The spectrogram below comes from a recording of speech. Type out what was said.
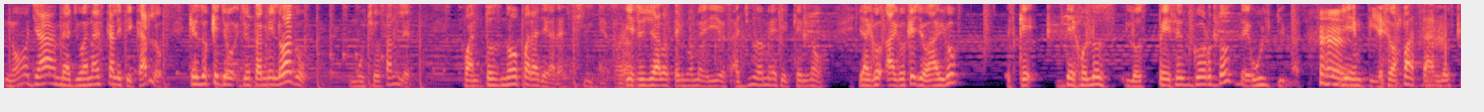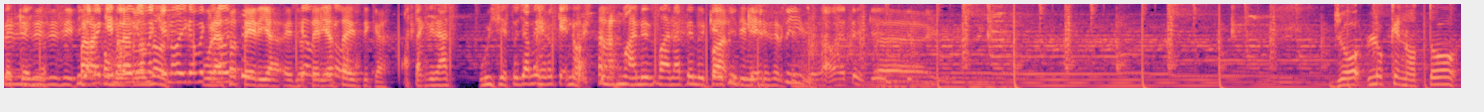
no, ya, me ayudan a descalificarlo. Que es lo que yo, yo también lo hago. Muchos handlers. ¿Cuántos no para llegar al sí? Exacto. Y eso ya lo tengo medido. Ayúdame a decir que no. Y algo, algo que yo hago es que dejo los, los peces gordos de últimas y empiezo a matar los Sí, sí, pequeños. sí, sí, sí, Dígame para que no, no, dígame que Pura no. esoteria, esoteria no. estadística. Hasta que final, uy, si estos ya me dijeron que no, estos manes van a tener que Va, decir tiene que, que ser que sí, sí. van a tener que decir que sí. Yo lo que noto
